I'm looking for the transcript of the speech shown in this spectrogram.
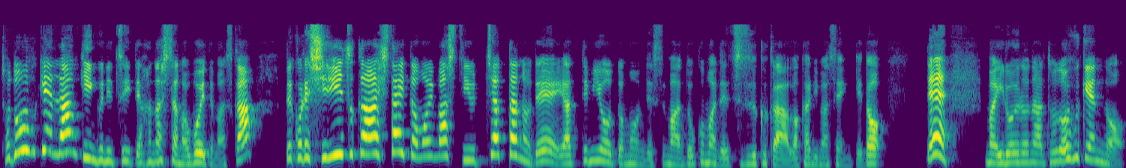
都道府県ランキングについて話したの覚えてますか？で、これシリーズ化したいと思いますって言っちゃったので、やってみようと思うんです。まあどこまで続くかわかりませんけど。で、まあいろいろな都道府県の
